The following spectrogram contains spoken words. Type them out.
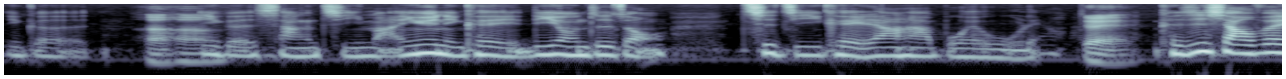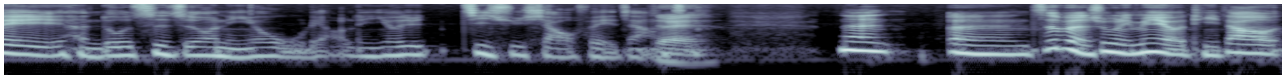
一个、uh huh. 一个商机嘛，因为你可以利用这种刺激，可以让他不会无聊。对。可是消费很多次之后，你又无聊，你又继续消费这样子。那嗯、呃，这本书里面有提到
